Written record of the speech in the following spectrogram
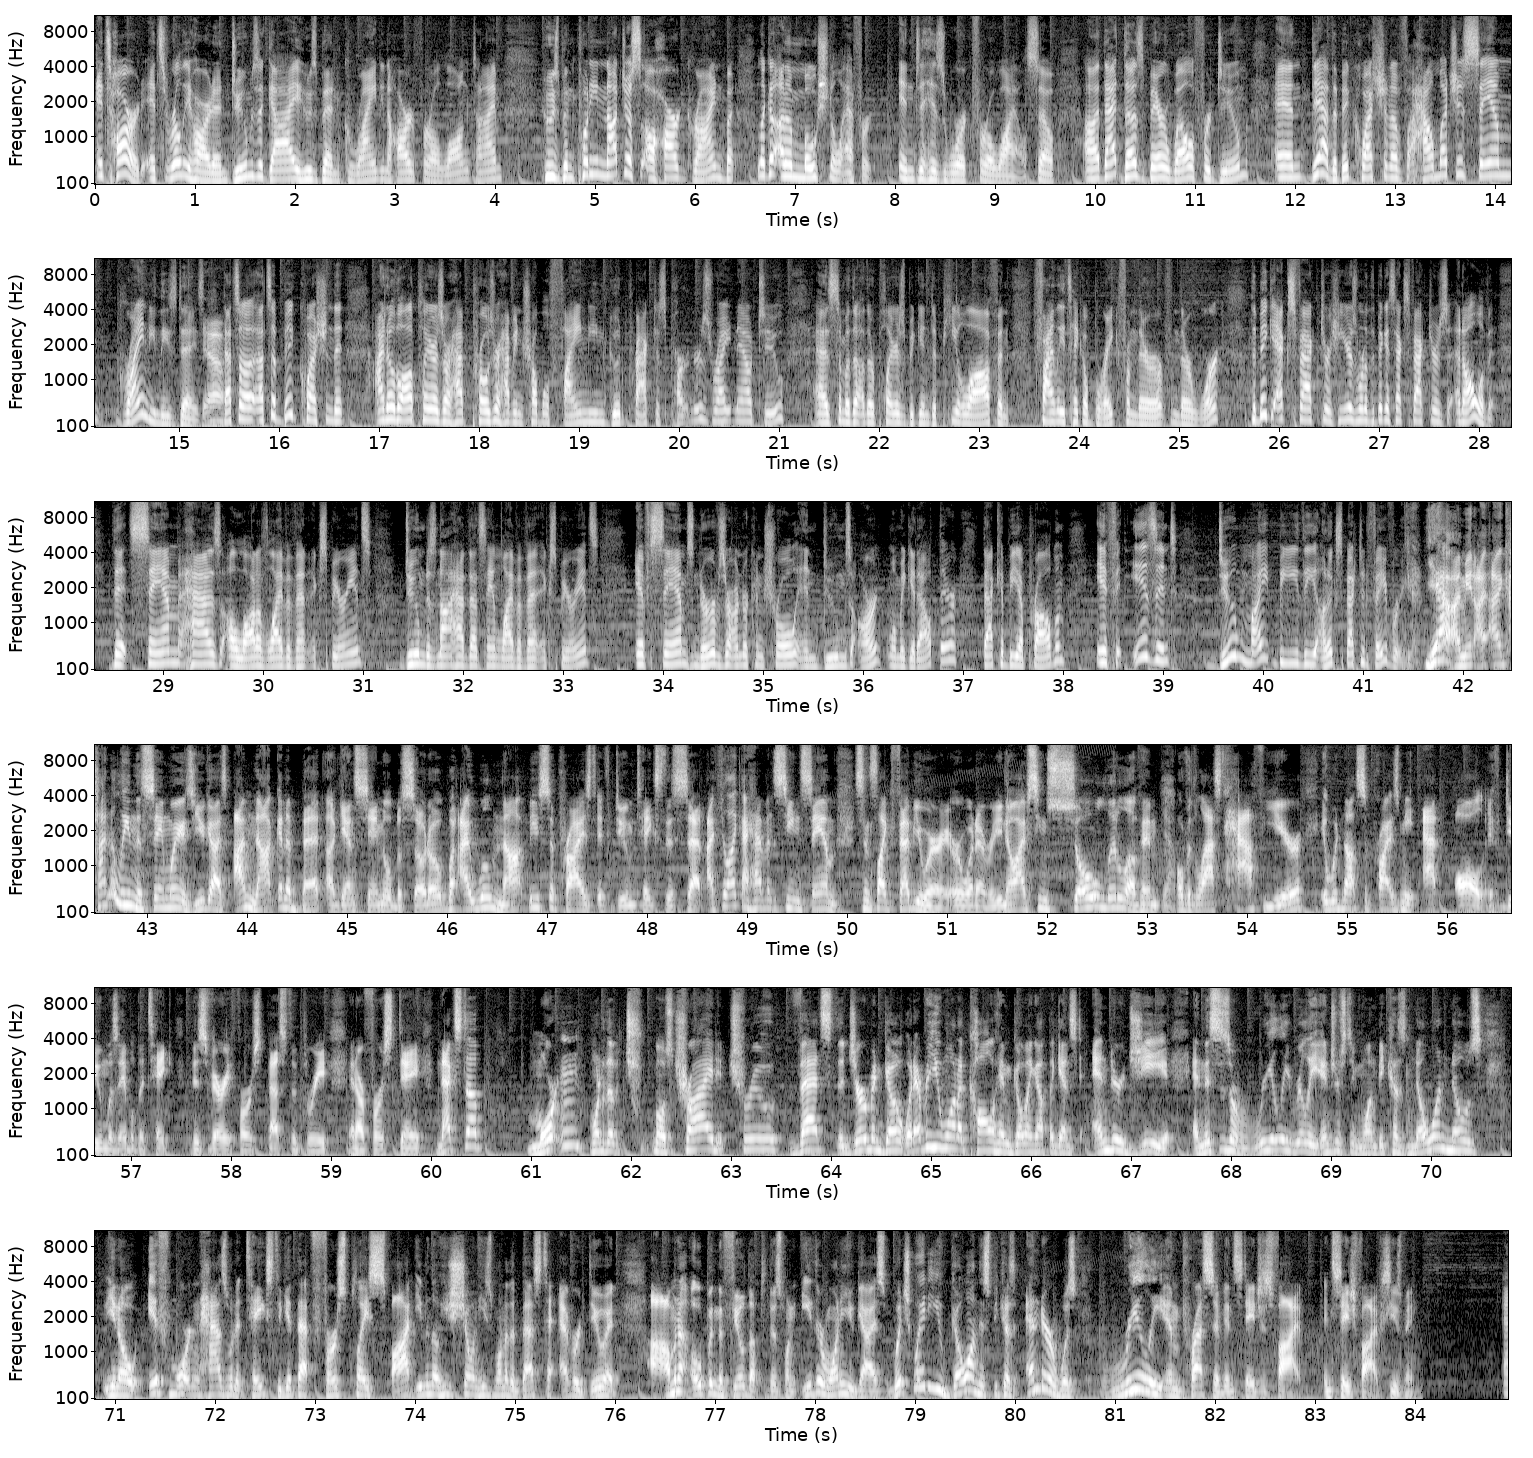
It's hard. It's really hard. And Doom's a guy who's been grinding hard for a long time, who's been putting not just a hard grind, but like an emotional effort into his work for a while. So uh, that does bear well for Doom. And yeah, the big question of how much is Sam grinding these days? Yeah. That's a that's a big question that I know the all players are have pros are having trouble finding good practice partners right now too, as some of the other players begin to peel off and finally take a break from their from their work. The big X factor here is one of the biggest X factors in all of it. That Sam has a lot of live event experience. Doom does not have that same live event experience. If Sam's nerves are under control and Doom's aren't when we get out there, that could be a problem. If it isn't, Doom might be the unexpected favorite. Yeah, I mean, I, I kind of lean the same way as you guys. I'm not going to bet against Samuel Basoto, but I will not be surprised if Doom takes this set. I feel like I haven't seen Sam since like February or whatever. You know, I've seen so little of him yeah. over the last half year. It would not surprise me at all if Doom was able to take this very first best of three in our first day. Next up, Morten, one of the tr- most tried, true vets, the German goat, whatever you want to call him, going up against Ender G. And this is a really, really interesting one because no one knows, you know, if Morten has what it takes to get that first place spot, even though he's shown he's one of the best to ever do it. Uh, I'm going to open the field up to this one. Either one of you guys, which way do you go on this? Because Ender was really impressive in stages five, in stage five, excuse me.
